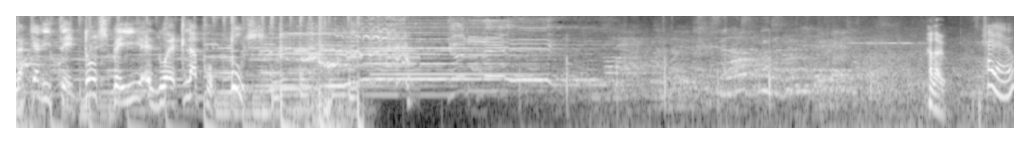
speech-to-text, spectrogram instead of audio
La qualité dans ce pays, elle doit être là pour tous. Hello. Hello.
